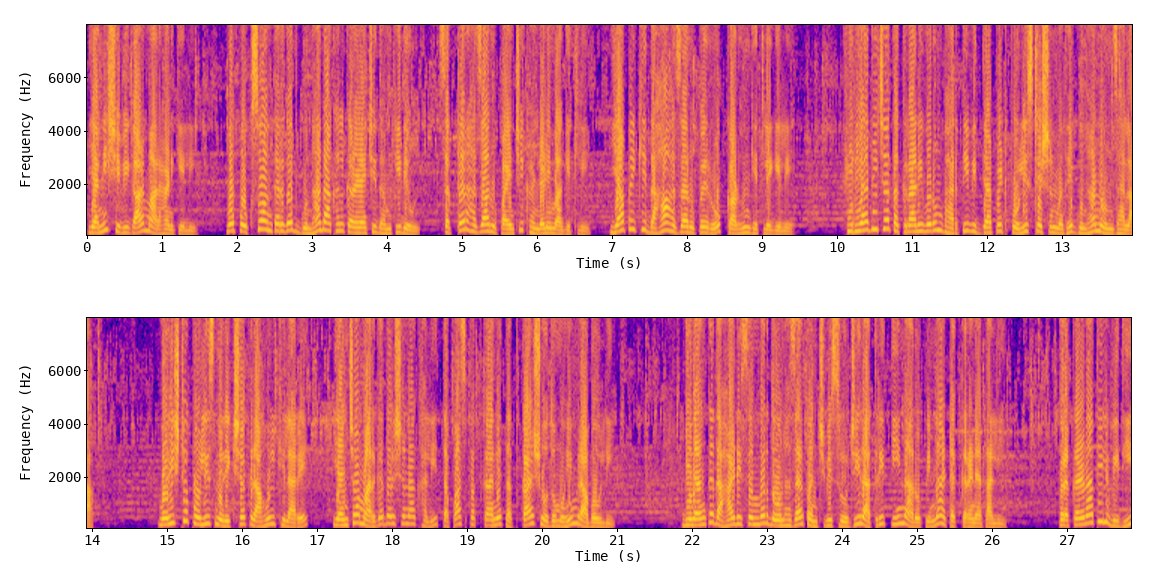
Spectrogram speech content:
यांनी शिवीगाळ मारहाण केली. व पोक्सो अंतर्गत गुन्हा दाखल करण्याची धमकी देऊन सत्तर हजार रुपयांची खंडणी मागितली. यापैकी दहा हजार रुपये रोख काढून घेतले गेले. फिर्यादीच्या तक्रारीवरून भारती विद्यापीठ पोलीस स्टेशनमध्ये गुन्हा नोंद झाला. वरिष्ठ पोलीस निरीक्षक राहुल खिलारे यांच्या मार्गदर्शनाखाली तपास पथकाने तत्काळ शोधमोहीम राबवली. दिनांक दहा डिसेंबर दोन हजार पंचवीस रोजी रात्री तीन आरोपींना अटक करण्यात आली. प्रकरणातील विधी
